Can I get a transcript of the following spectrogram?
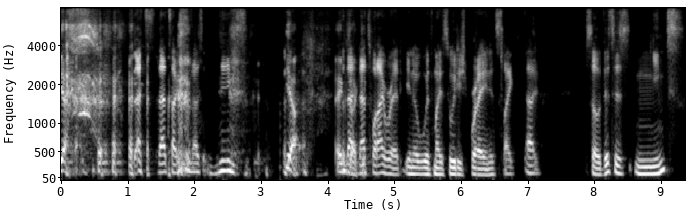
Yeah. that's that's how you pronounce it. Nyinx. Yeah. Exactly. That, that's what I read, you know, with my Swedish brain. It's like, uh, so this is Nyinx.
